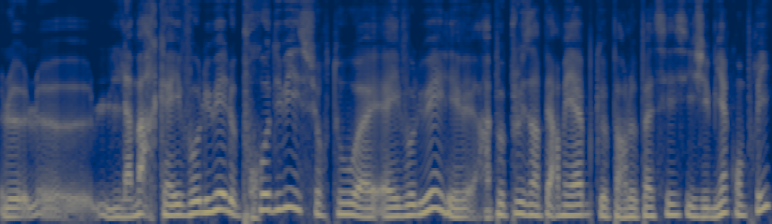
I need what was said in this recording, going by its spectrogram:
la marque a évolué, le produit surtout a, évolué, il est un peu plus imperméable que par le passé si j'ai bien compris.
